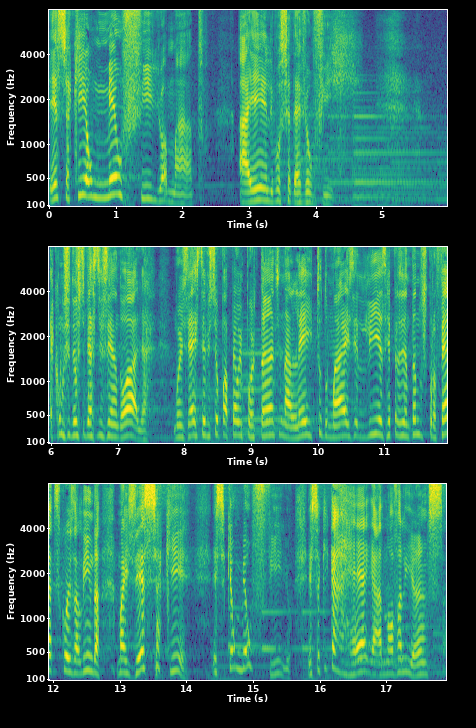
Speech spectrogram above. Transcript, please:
Esse aqui é o meu filho amado, a ele você deve ouvir. É como se Deus estivesse dizendo: olha, Moisés teve seu papel importante na lei e tudo mais, Elias representando os profetas, coisa linda, mas esse aqui, esse aqui é o meu filho. Esse aqui carrega a nova aliança.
